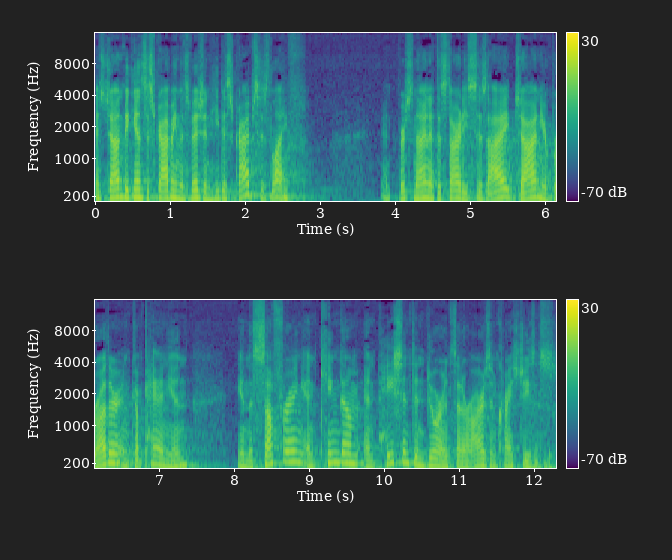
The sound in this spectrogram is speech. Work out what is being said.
As John begins describing this vision, he describes his life. In verse 9 at the start, he says, I, John, your brother and companion, in the suffering and kingdom and patient endurance that are ours in Christ Jesus.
